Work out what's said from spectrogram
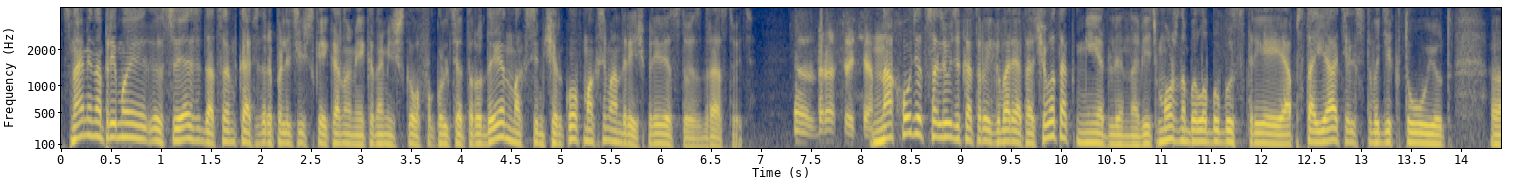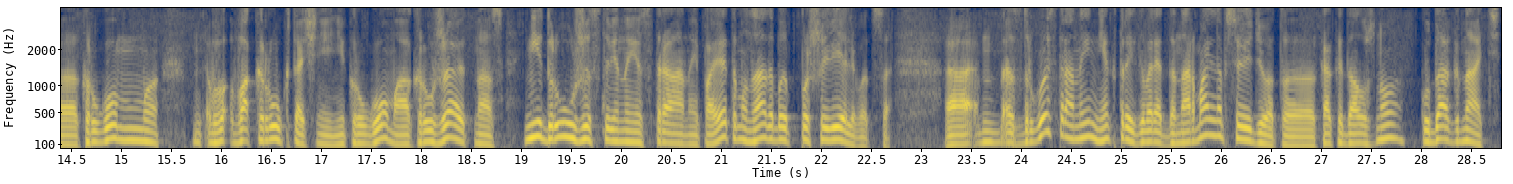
С нами на прямой связи доцент кафедры политической экономии экономического факультета РУДН Максим Черков. Максим Андреевич, приветствую, здравствуйте. Здравствуйте. Находятся люди, которые говорят, а чего так медленно? Ведь можно было бы быстрее, обстоятельства диктуют, э, кругом, вокруг, точнее, не кругом, а окружают нас недружественные страны, поэтому надо бы пошевеливаться. А, с другой стороны, некоторые говорят, да нормально все идет, э, как и должно, куда гнать.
